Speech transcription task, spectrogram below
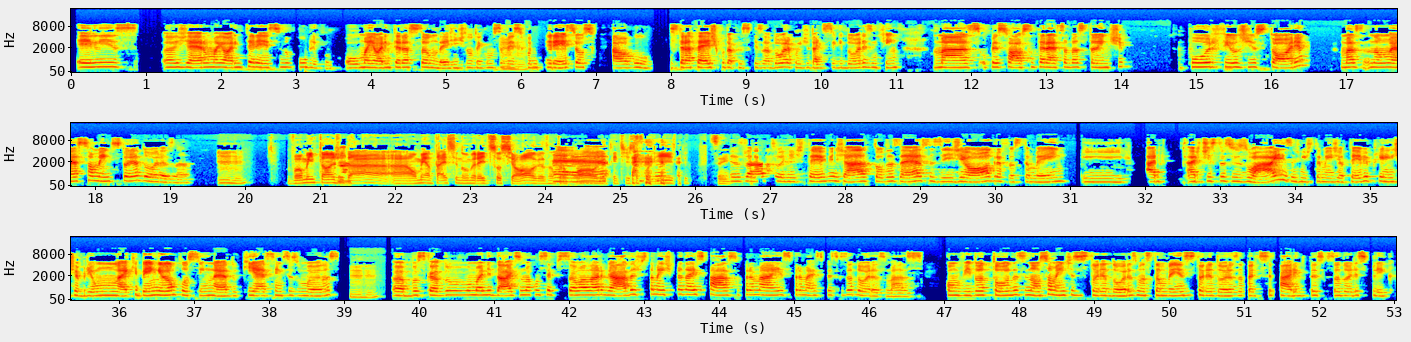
eles uh, geram maior interesse no público, ou maior interação. Daí a gente não tem como saber uhum. se foi interesse ou se foi algo estratégico da pesquisadora, quantidade de seguidores, enfim. Mas o pessoal se interessa bastante por fios de história, mas não é somente historiadoras, né? Uhum. Vamos então ajudar a aumentar esse número aí de sociólogas, antropólogas, é... cientistas políticos. Sim. Exato, a gente teve já todas essas, e geógrafas também, e artistas visuais, a gente também já teve, porque a gente abriu um leque bem amplo, assim, né, do que é ciências humanas, uhum. uh, buscando humanidades numa concepção alargada, justamente para dar espaço para mais, mais pesquisadoras, mas convido a todas, e não somente as historiadoras, mas também as historiadoras a participarem do Pesquisador Explica.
